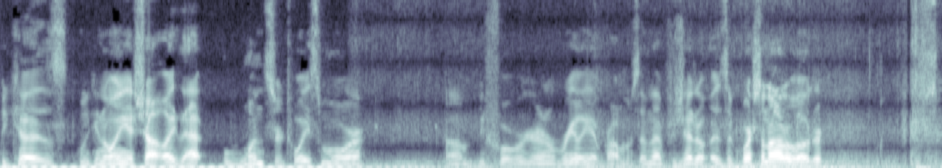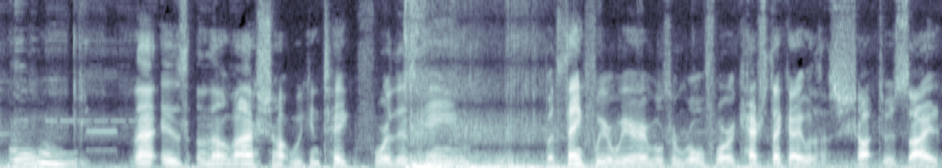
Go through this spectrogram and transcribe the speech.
because we can only get shot like that once or twice more um, before we're going to really have problems. And that Progetto is, of course, an autoloader. Ooh, that is the last shot we can take for this game. But thankfully, we are able to roll forward, catch that guy with a shot to his side,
